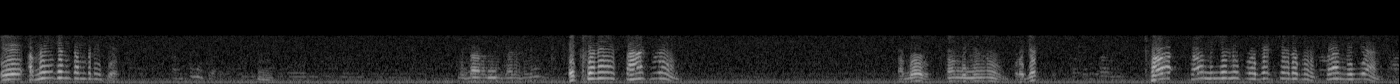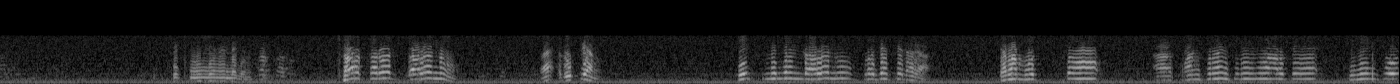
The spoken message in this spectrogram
એ અમેરિકન કંપની છે ને. છ નું નું કરોડ ડોલરનું. રૂપિયાનું સિક્સ મિલિયન ડોલરનું પ્રોજેક્ટ છે દાદા. તેમાં મોટો કોન્ફરન્સ રૂમ આવશે. Swimming pool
